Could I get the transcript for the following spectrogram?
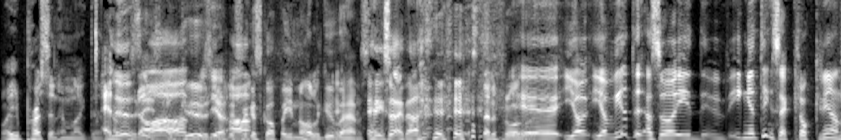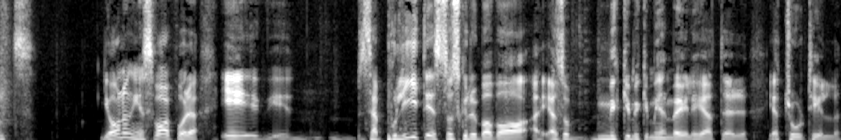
Why are you pressing him like that? eller hur? Precis. Åh, gud, precis, jag ja. försöker skapa innehåll. Gud vad hemskt. Exakt. ja. Jag ställer frågor. Eh, jag, jag vet inte, alltså ingenting så här klockrent. Jag har nog ingen svar på det. I, så här, politiskt så skulle det bara vara alltså, mycket, mycket mer möjligheter, jag tror, till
